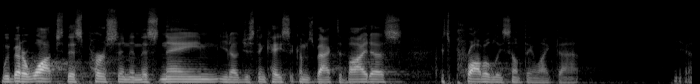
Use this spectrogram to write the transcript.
we better watch this person and this name, you know, just in case it comes back to bite us, it's probably something like that. Yeah.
